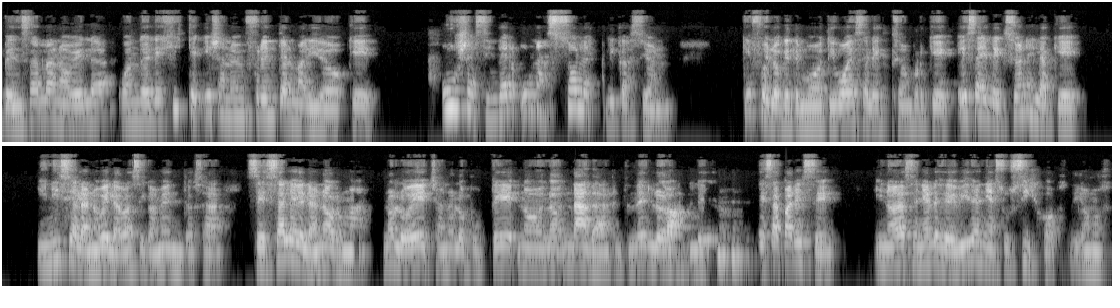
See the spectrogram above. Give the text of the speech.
pensar la novela, cuando elegiste que ella no enfrente al marido, que huya sin dar una sola explicación, ¿qué fue lo que te motivó a esa elección? Porque esa elección es la que inicia la novela, básicamente, o sea, se sale de la norma, no lo echa, no lo putea, no, no, nada, ¿entendés? Lo, ah. desaparece y no da señales de vida ni a sus hijos, digamos.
